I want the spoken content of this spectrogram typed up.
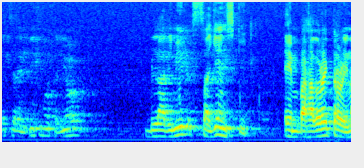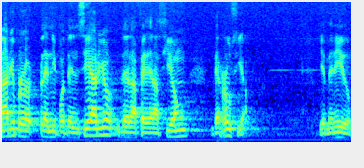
Excelentísimo señor Vladimir Sayensky, embajador extraordinario plenipotenciario de la Federación de Rusia. Bienvenido.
